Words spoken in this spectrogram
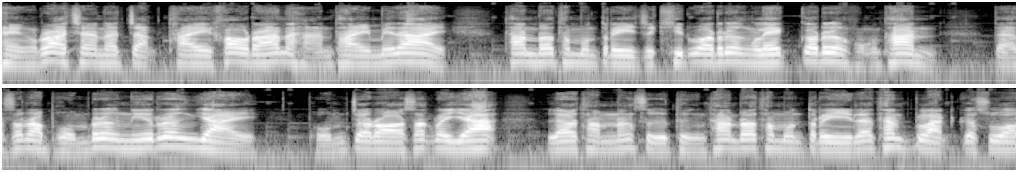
แห่งราชอาณาจักรไทยเข้าร้านอาหารไทยไม่ได้ ท่านรัฐมนตรีจะคิดว่าเรื่องเล็กก็เรื่องของท่าน แต่สำหรับผมเรื่องนี้เรื่องใหญ่ ผมจะรอสักระยะ แล้วทำหนังสือถึงท่านรัฐมนตรีและท่านปลัดกระทรวง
